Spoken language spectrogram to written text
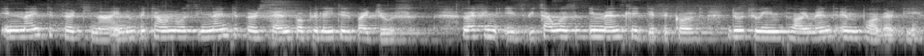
In 1939, the town was in 90% populated by Jews. Life in Izbica was immensely difficult due to employment and poverty,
